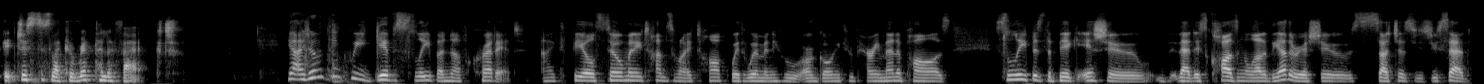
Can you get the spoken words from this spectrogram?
it just is like a ripple effect. Yeah, I don't think we give sleep enough credit. I feel so many times when I talk with women who are going through perimenopause, sleep is the big issue that is causing a lot of the other issues, such as as you said,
